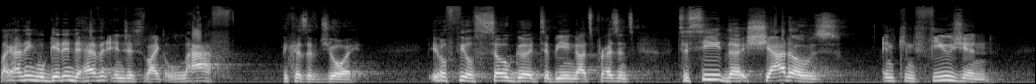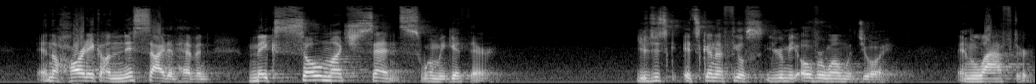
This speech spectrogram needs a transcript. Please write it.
Like, I think we'll get into heaven and just like laugh because of joy. It'll feel so good to be in God's presence, to see the shadows and confusion and the heartache on this side of heaven makes so much sense when we get there. You're just, it's going to feel, you're going to be overwhelmed with joy and laughter.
